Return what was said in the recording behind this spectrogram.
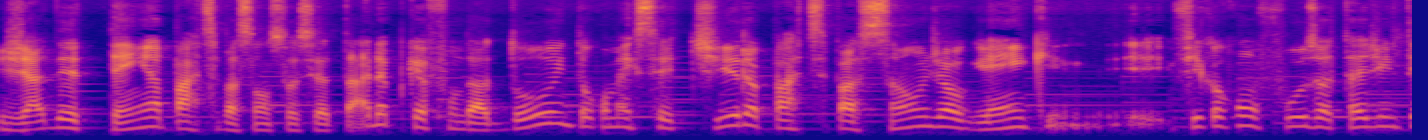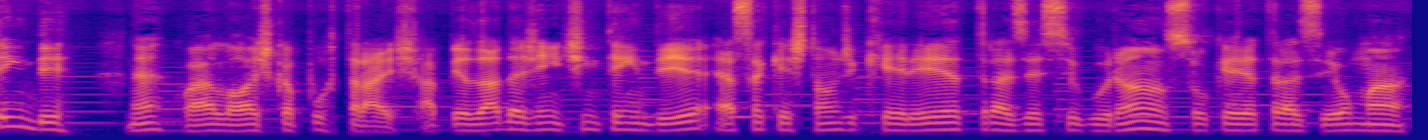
já detém a participação societária, porque é fundador, então como é que você tira a participação de alguém que fica confuso até de entender, né? Qual é a lógica por trás? Apesar da gente entender essa questão de querer trazer segurança ou querer trazer uma.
